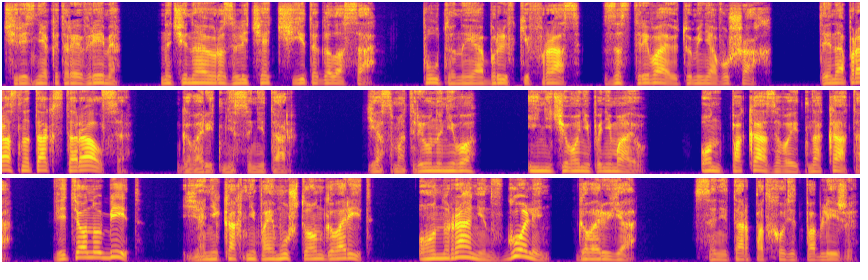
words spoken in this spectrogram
Через некоторое время начинаю различать чьи-то голоса. Путанные обрывки фраз застревают у меня в ушах. «Ты напрасно так старался», — говорит мне санитар. Я смотрю на него и ничего не понимаю. Он показывает на Ката. Ведь он убит. Я никак не пойму, что он говорит. Он ранен в голень, говорю я. Санитар подходит поближе.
